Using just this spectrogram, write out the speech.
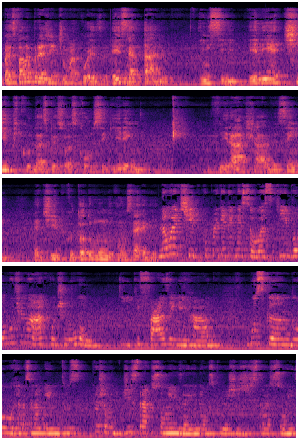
Mas fala pra gente uma coisa. Esse atalho em si, ele é típico das pessoas conseguirem virar a chave assim? É típico? Todo mundo consegue? Não é típico porque tem pessoas que vão continuar, continuam e que fazem errado, buscando relacionamentos que eu chamo de distrações aí, né? Os crushes, distrações.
